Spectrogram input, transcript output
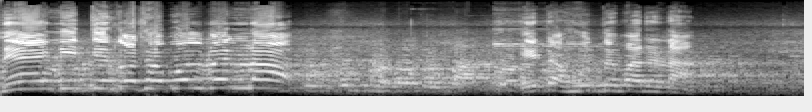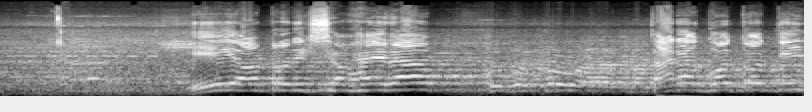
ন্যায় নীতির কথা বলবেন না? এটা হতে পারে না। এই অটোরিকশা ভাইরা, তারা গত তিন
